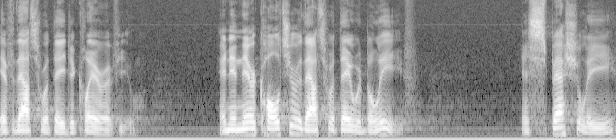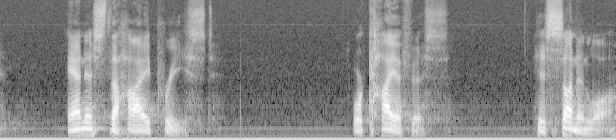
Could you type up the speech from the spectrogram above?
if that's what they declare of you. And in their culture, that's what they would believe, especially Annas the high priest or Caiaphas, his son in law.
